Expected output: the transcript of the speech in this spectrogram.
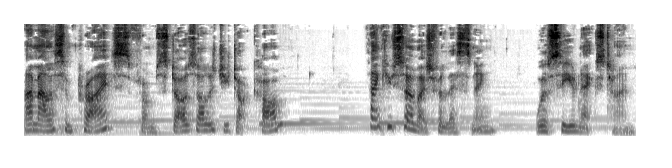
I'm Alison Price from starzology.com. Thank you so much for listening. We'll see you next time.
